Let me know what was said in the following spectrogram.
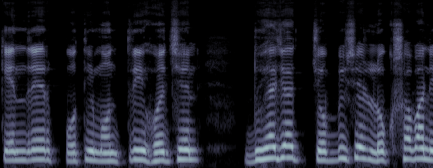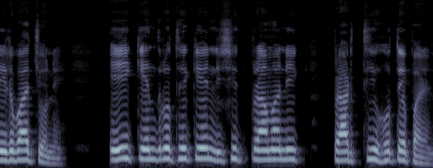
কেন্দ্রের প্রতিমন্ত্রী হয়েছেন। দু হাজার লোকসভা নির্বাচনে এই কেন্দ্র থেকে নিশীত প্রামাণিক প্রার্থী হতে পারেন।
